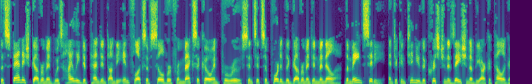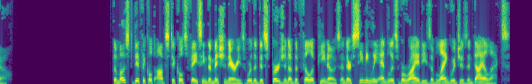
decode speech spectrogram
The Spanish government was highly dependent on the influx of silver from Mexico and Peru since it supported the government in Manila, the main city, and to continue the Christianization of the archipelago. The most difficult obstacles facing the missionaries were the dispersion of the Filipinos and their seemingly endless varieties of languages and dialects.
